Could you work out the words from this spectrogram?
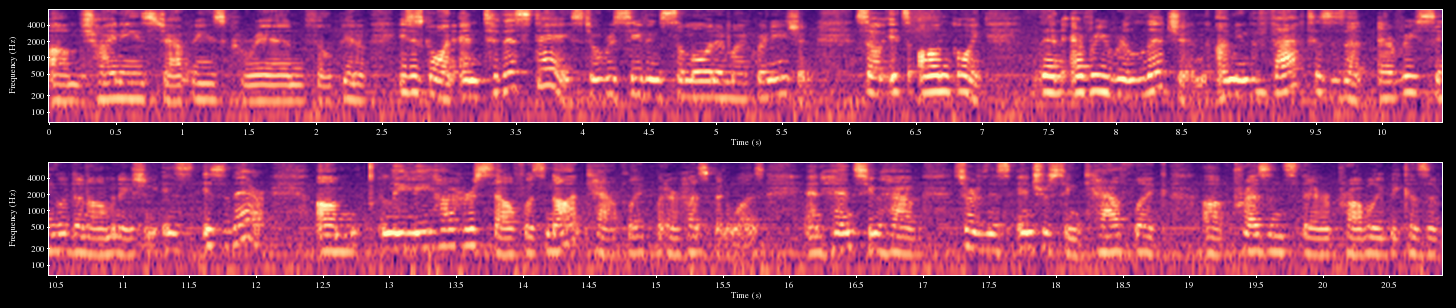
um, Chinese, Japanese, Korean, Filipino, you just go on. And to this day, still receiving Samoan and Micronesian. So it's ongoing. Then every religion, I mean, the fact is, is that every single denomination is, is there. Um, Liliha herself was not Catholic, but her husband was. And hence you have sort of this interesting Catholic uh, presence there, probably because of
